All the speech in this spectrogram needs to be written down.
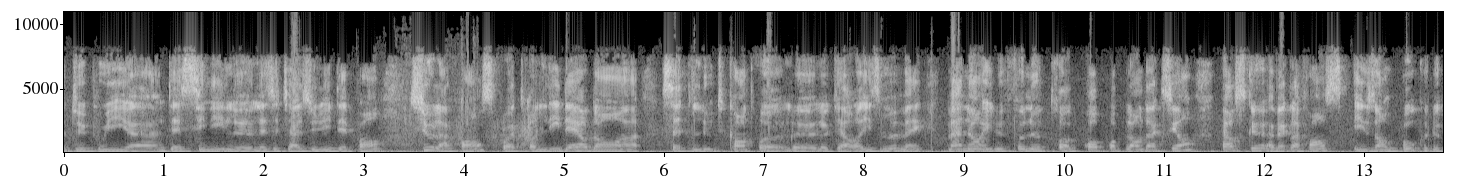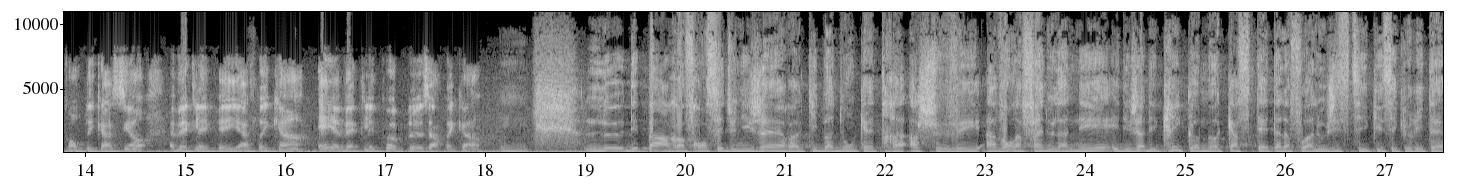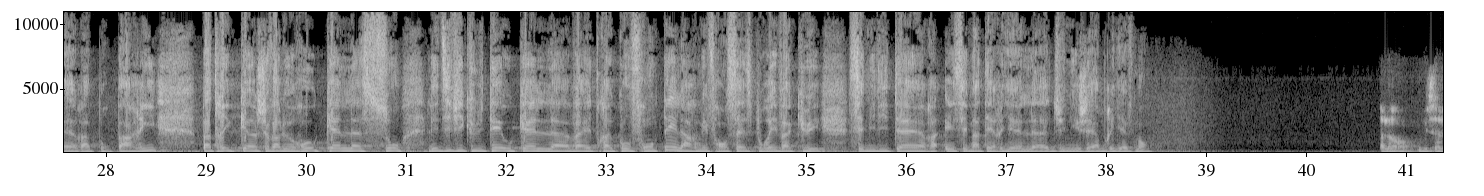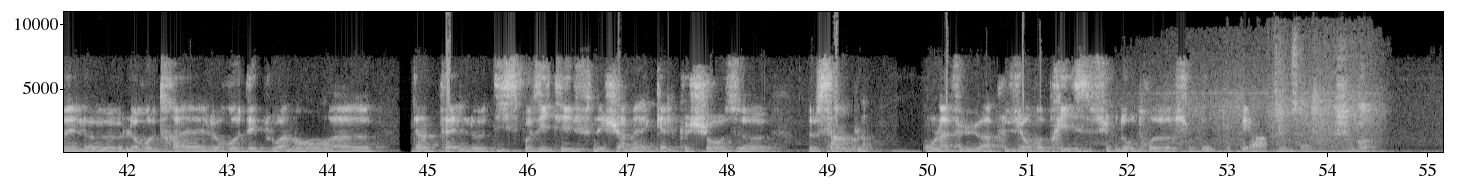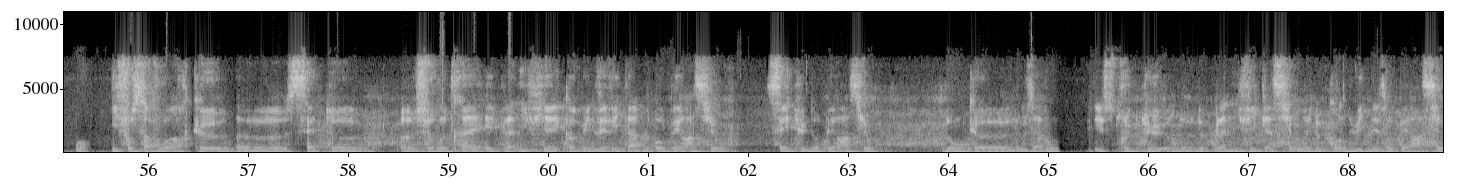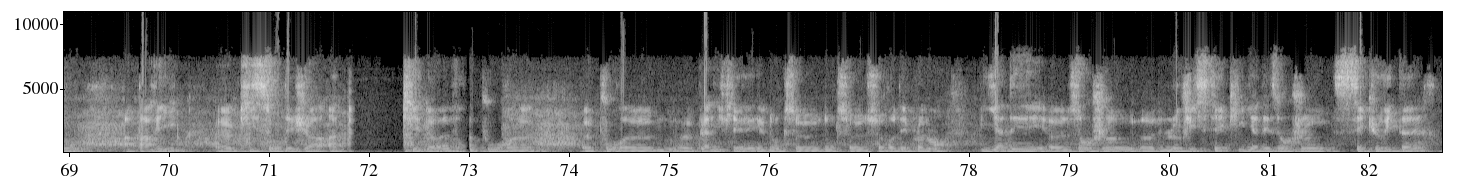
depuis euh, une décennie, les États-Unis dépendent sur la France pour être leader dans euh, cette lutte contre le, terrorisme. Mais maintenant, il nous faut notre propre plan d'action parce qu'avec la France, ils ont beaucoup de complications avec les pays africains et avec les peuples africains. Hmm. Le départ français du Niger, qui va donc être achevé avant la fin de l'année, est déjà décrit comme casse-tête à la fois logistique et sécuritaire pour Paris. Patrick Chevalero, quelles sont les difficultés auxquelles va être confrontée l'armée française pour évacuer ses militaires et ses matériels du Niger brièvement? Alors, vous savez, le, retrait, le redéploiement euh, d'un tel dispositif n'est jamais quelque chose euh, de simple. On l'a vu à plusieurs reprises sur d'autres sur d'autres théâtres. Il faut savoir que euh, cette, euh, ce retrait est planifié comme une véritable opération. C'est une opération. Donc euh, nous avons des structures de, planification et de conduite des opérations à Paris qui sont déjà pied d'œuvre pour, pour planifier et donc, ce, donc ce, redéploiement. Il y a des enjeux logistiques, il y a des enjeux sécuritaires.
